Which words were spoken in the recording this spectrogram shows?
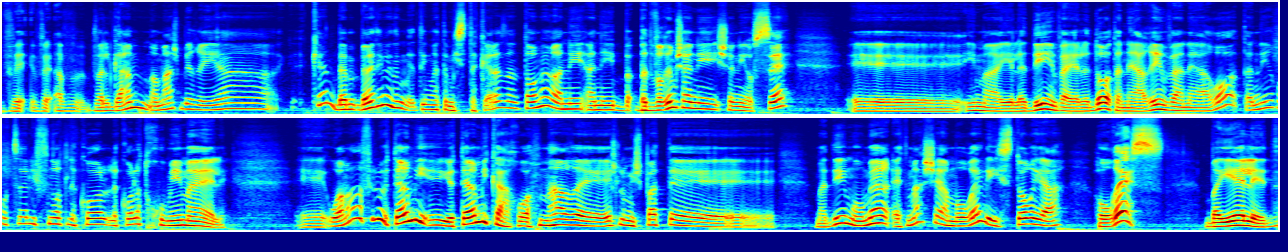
ו- ו- אבל גם ממש בראייה, כן, באמת אם, אם אתה מסתכל על זה, אתה אומר, אני, אני בדברים שאני, שאני עושה, אה, עם הילדים והילדות, הנערים והנערות, אני רוצה לפנות לכל, לכל התחומים האלה. אה, הוא אמר אפילו יותר, יותר מכך, הוא אמר, אה, יש לו משפט מדהים, הוא אומר, את מה שהמורה להיסטוריה הורס בילד,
